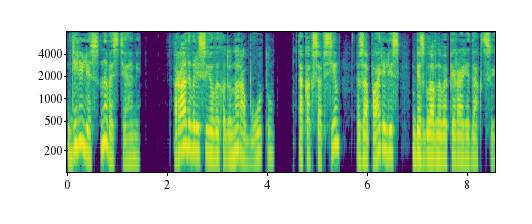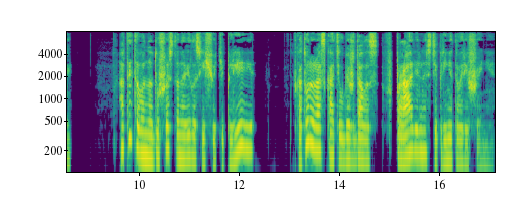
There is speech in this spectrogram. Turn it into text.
делились новостями, радовались ее выходу на работу, так как совсем запарились без главного пера редакции. От этого на душе становилось еще теплее. В который раз Катя убеждалась в правильности принятого решения.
